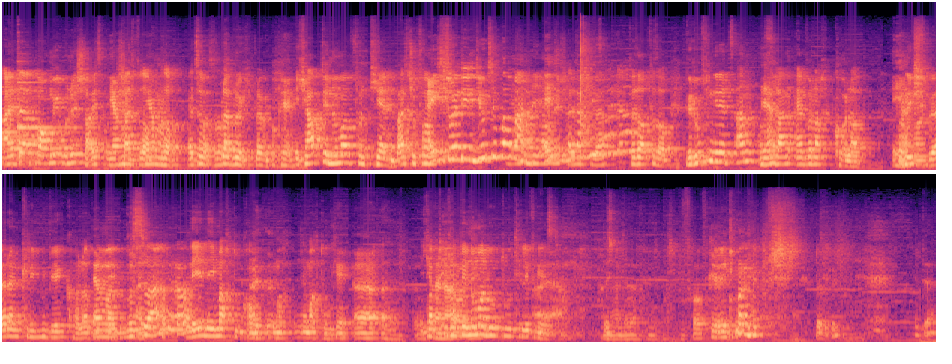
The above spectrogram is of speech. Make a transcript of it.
Alter, Baumi ohne Scheiß. Ja, Scheiß, pass auf, ja, pass auf. Jetzt, bleib ruhig, bleib ruhig. Okay. Ich hab die Nummer von Tien, weißt du von... Echt von den YouTuber, Mann? Ja, Echt? Scheiß. Pass auf, pass auf. Wir rufen den jetzt an und Ja. fragen einfach nach Collab. Ja, und ich Mann. schwöre, dann kriegen wir einen Collab. Ja, Mann. Musst du Also, an, oder? Nee, nee, mach du, komm. Also, Mach, nee, mach du. Okay, äh, äh. Ich hab, ich hab die Nummer, du, du telefonierst. Ja. Ich bin voll aufgeregt, Mann. Alter.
